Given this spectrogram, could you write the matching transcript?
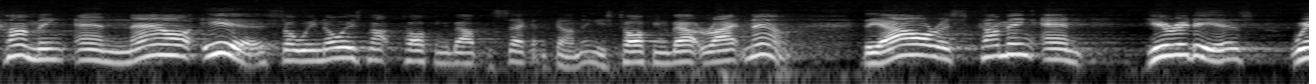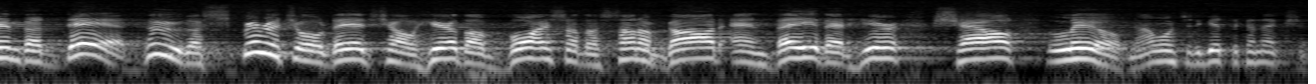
coming, and now is. So we know he's not talking about the second coming. He's talking about right now. The hour is coming, and here it is, when the dead, who? The spiritual dead shall hear the voice of the Son of God, and they that hear shall live. Now I want you to get the connection.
